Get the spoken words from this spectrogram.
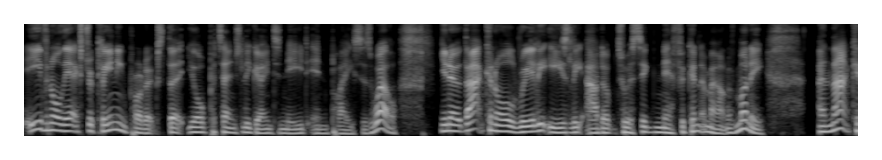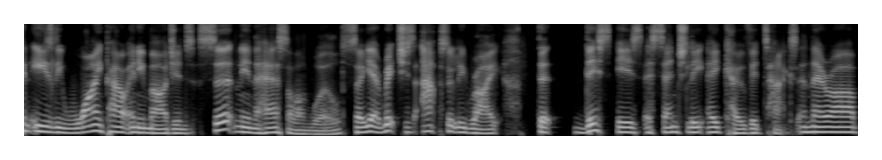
even all the extra cleaning products that you're potentially going to need in place as well. You know, that can all really easily add up to a significant amount of money. And that can easily wipe out any margins, certainly in the hair salon world. So, yeah, Rich is absolutely right that this is essentially a COVID tax. And there are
